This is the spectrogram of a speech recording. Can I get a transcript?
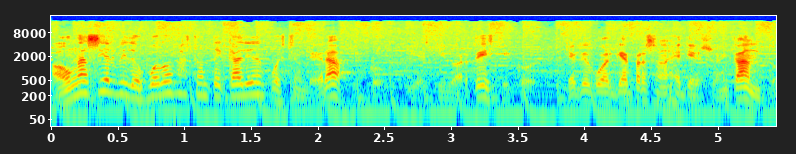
Aún así el videojuego es bastante cálido en cuestión de gráfico y estilo artístico, ya que cualquier personaje tiene su encanto.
